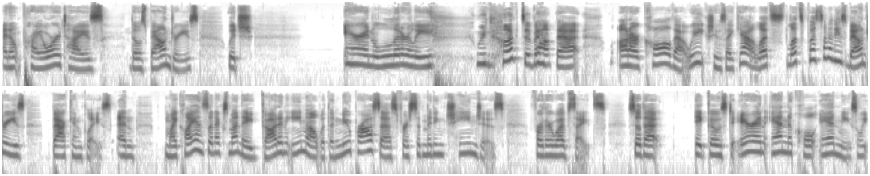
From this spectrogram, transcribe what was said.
I don't prioritize those boundaries, which Erin literally, we talked about that on our call that week. She was like, "Yeah, let's let's put some of these boundaries back in place." And my clients the next Monday got an email with a new process for submitting changes for their websites so that it goes to Erin and Nicole and me. So we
